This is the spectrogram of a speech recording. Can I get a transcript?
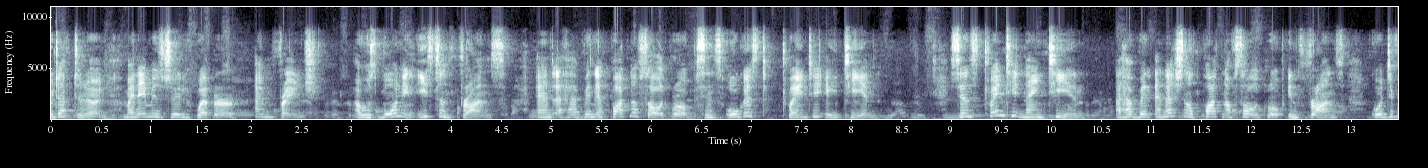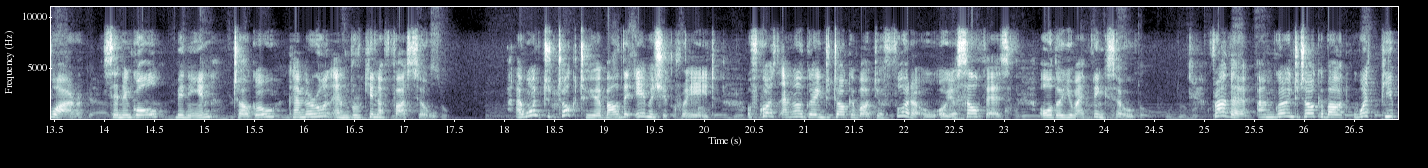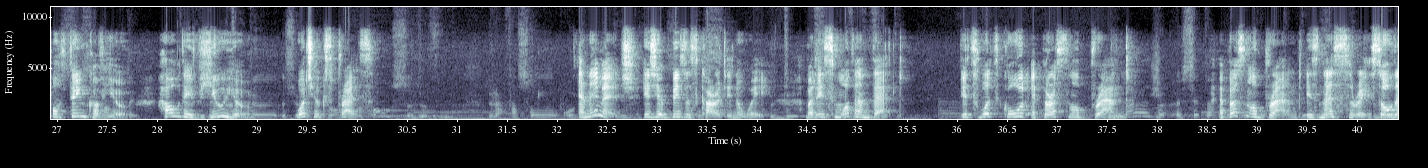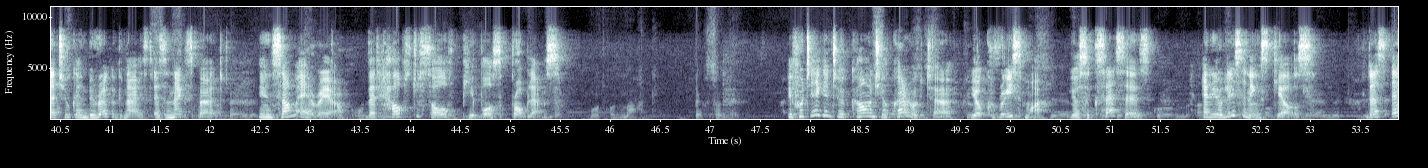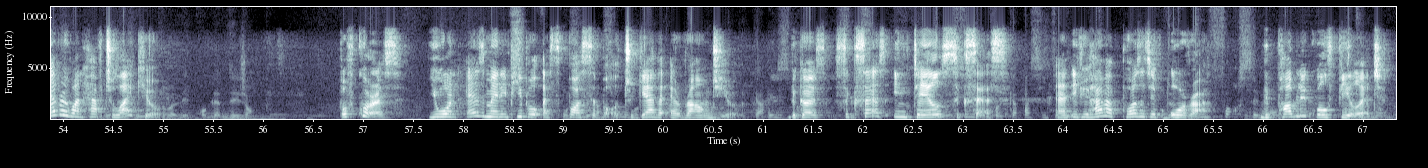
Good afternoon, my name is Gilles Weber, I'm French. I was born in eastern France and I have been a partner of Solid Group since August 2018. Since 2019, I have been a national partner of Solid Group in France, Cote d'Ivoire, Senegal, Benin, Togo, Cameroon and Burkina Faso. I want to talk to you about the image you create. Of course, I'm not going to talk about your photo or your selfies, although you might think so. Rather, I'm going to talk about what people think of you, how they view you, what you express. An image is your business card in a way, but it's more than that. It's what's called a personal brand. A personal brand is necessary so that you can be recognized as an expert in some area that helps to solve people's problems. If we take into account your character, your charisma, your successes, and your listening skills, does everyone have to like you? Of course, you want as many people as possible to gather around you, because success entails success, and if you have a positive aura, the public will feel it.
